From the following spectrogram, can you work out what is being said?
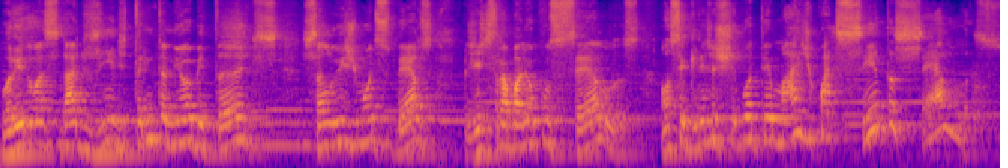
Morei numa cidadezinha de 30 mil habitantes, São Luís de Montes Belos. A gente trabalhou com células. Nossa igreja chegou a ter mais de 400 células.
